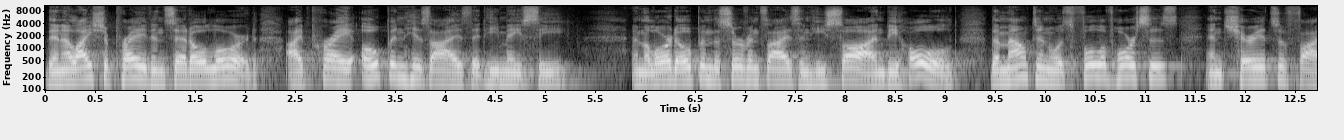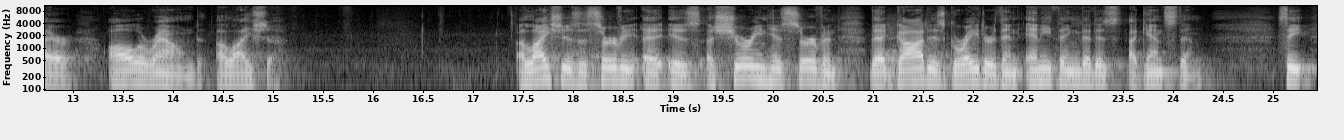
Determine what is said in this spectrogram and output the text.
Then Elisha prayed and said, O Lord, I pray, open his eyes that he may see. And the Lord opened the servant's eyes, and he saw, and behold, the mountain was full of horses and chariots of fire all around Elisha. Elisha is, serving, uh, is assuring his servant that God is greater than anything that is against them. See,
